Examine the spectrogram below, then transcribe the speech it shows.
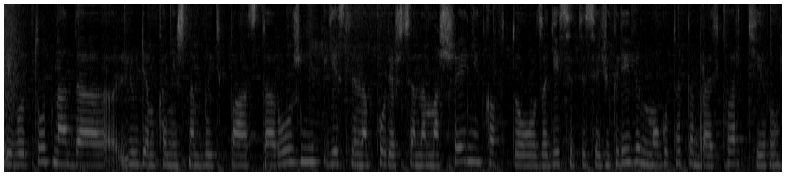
И вот тут надо людям, конечно, быть поосторожней. Если напоришься на мошенников, то за 10 тысяч гривен могут отобрать квартиру.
